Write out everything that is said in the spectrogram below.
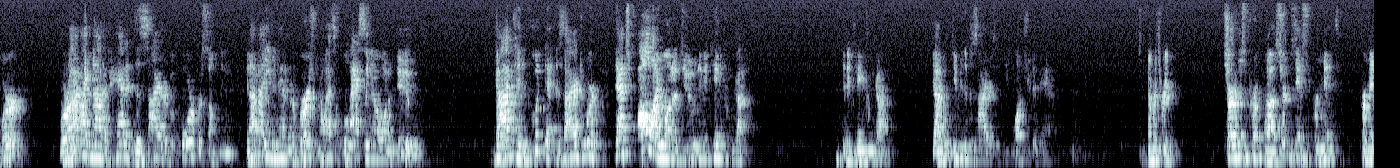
Word. Where I might not have had a desire before for something, and I might even had an aversion, no, that's the last thing I want to do. God can put that desire to work. That's all I want to do, and it came from God. And it came from God. God will give you the desires that He wants you to have. Number three, Uh, circumstances permit. Permit.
